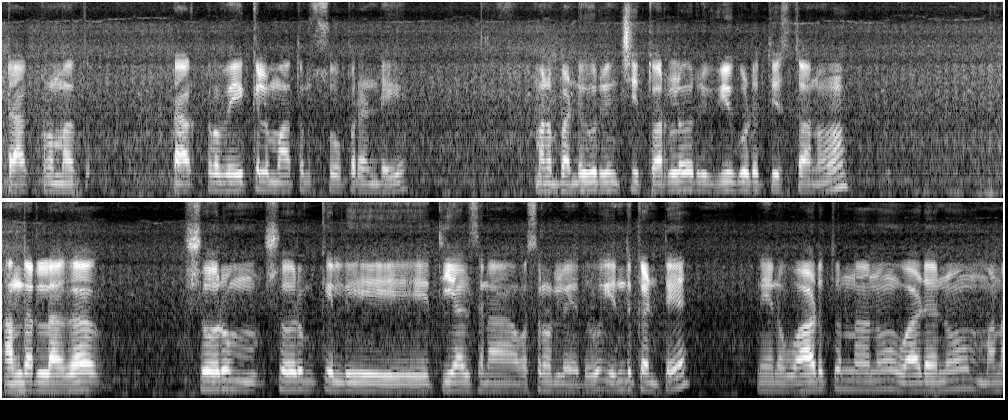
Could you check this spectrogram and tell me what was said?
Tractor మాత్రం ట్రాక్టర్ వెహికల్ మాత్రం సూపర్ అండి. మన బండి గురించి త్వరలో రివ్యూ కూడా తీస్తాను. అందరిలాగా షోరూమ్ షోరూమ్కి వెళ్ళి తీయాల్సిన అవసరం లేదు. ఎందుకంటే నేను వాడుతున్నాను వాడాను మన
